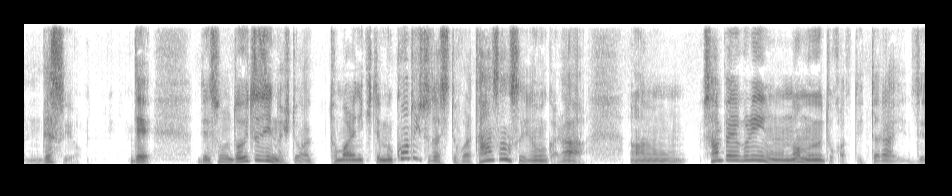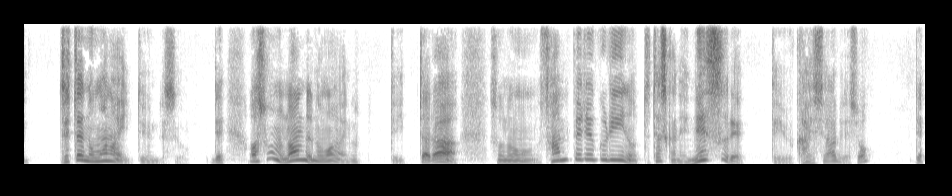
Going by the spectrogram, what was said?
んですよ。でそのドイツ人の人が泊まりに来て向こうの人たちってほら炭酸水飲むからあのサンペレグリーンを飲むとかって言ったら絶対飲まないって言うんですよ。で「あそうなの？なんで飲まないの?」って言ったらそのサンペレグリーノって確かねネスレっていう会社あるでしょ？で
